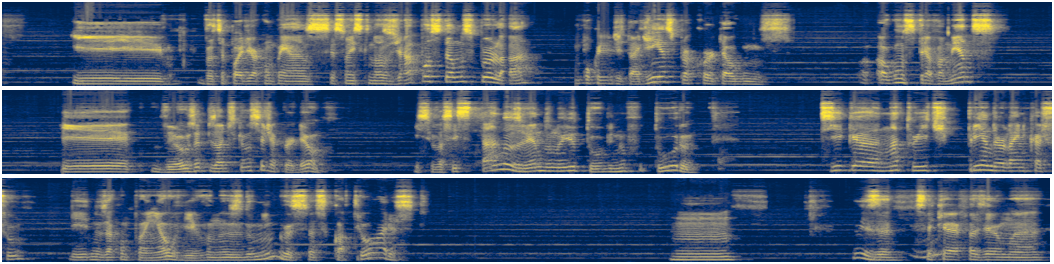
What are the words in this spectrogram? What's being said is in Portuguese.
E você pode acompanhar as sessões que nós já postamos por lá, um pouco editadinhas para cortar alguns alguns travamentos e ver os episódios que você já perdeu. E se você está nos vendo no YouTube no futuro, siga na Twitch Pri Underline Cachu e nos acompanhe ao vivo nos domingos, às 4 horas. Hum. Luísa, uhum. você quer fazer uma.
